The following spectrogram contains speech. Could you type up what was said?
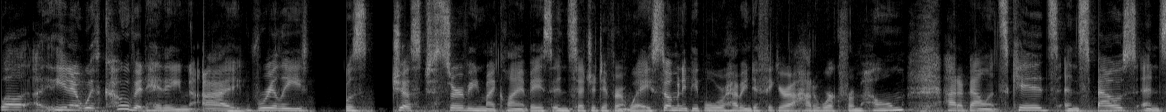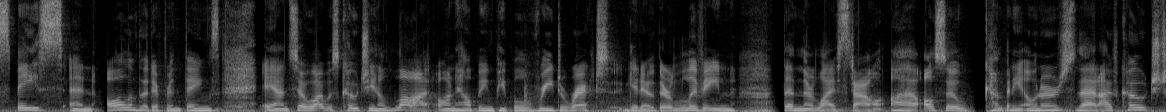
Well, uh, you know, with COVID hitting, I really was just serving my client base in such a different way. So many people were having to figure out how to work from home, how to balance kids and spouse and space and all of the different things. And so I was coaching a lot on helping people redirect, you know, their living than their lifestyle. Uh, also, company owners that I've coached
